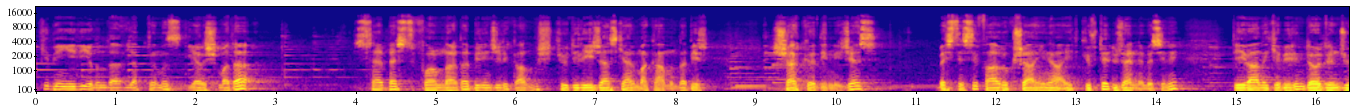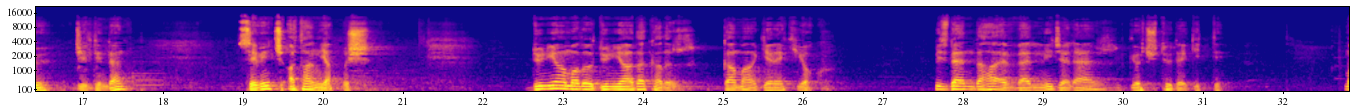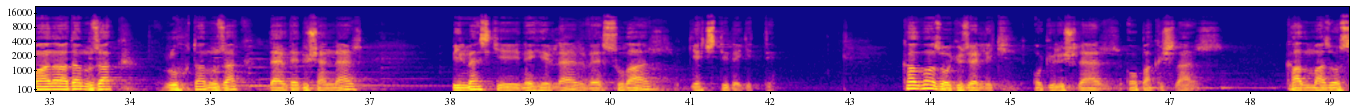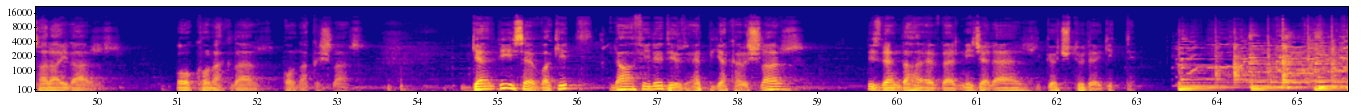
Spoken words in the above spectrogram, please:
2007 yılında yaptığımız yarışmada serbest formlarda birincilik almış Kürdili İcazkar makamında bir şarkı dinleyeceğiz. Bestesi Faruk Şahin'e ait küfte düzenlemesini Divan-ı Kebir'in dördüncü cildinden Sevinç Atan yapmış. Dünya malı dünyada kalır, gama gerek yok. Bizden daha evvel niceler göçtü de gitti. Manadan uzak, ruhtan uzak derde düşenler, bilmez ki nehirler ve sular geçti de gitti. Kalmaz o güzellik, o gülüşler, o bakışlar, kalmaz o saraylar, o konaklar, o nakışlar. Geldiyse vakit nafiledir hep yakarışlar, bizden daha evvel niceler göçtü de gitti.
